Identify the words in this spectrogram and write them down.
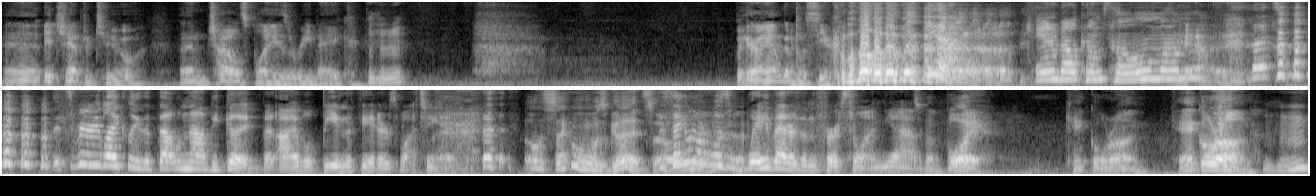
And It Chapter 2. And Child's Play is a remake. Mm-hmm. But here I am going to go see it come up. Yeah. Annabelle comes home. Um, Yeah. That's. It's very likely that that will not be good, but I will be in the theaters watching it. the Oh, the second one was good. So second one was way better than the first one. Yeah. But boy, can't go wrong. Can't go wrong. Mm-hmm.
